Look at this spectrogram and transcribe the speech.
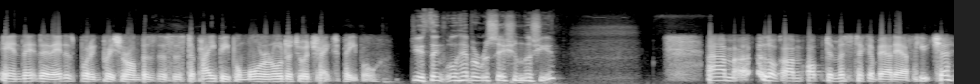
and that, that is putting pressure on businesses to pay people more in order to attract people. Do you think we'll have a recession this year? Um, look, I'm optimistic about our future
